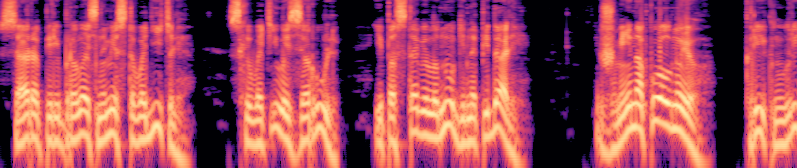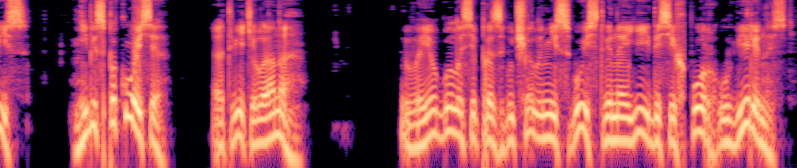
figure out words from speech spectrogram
Сара перебралась на место водителя, схватилась за руль и поставила ноги на педали. «Жми на полную!» — крикнул Рис. «Не беспокойся!» — ответила она. В ее голосе прозвучала несвойственная ей до сих пор уверенность.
